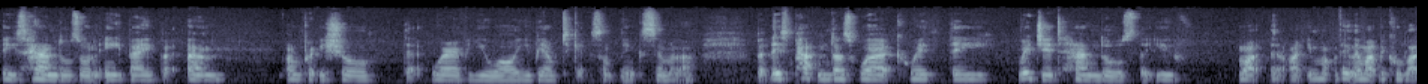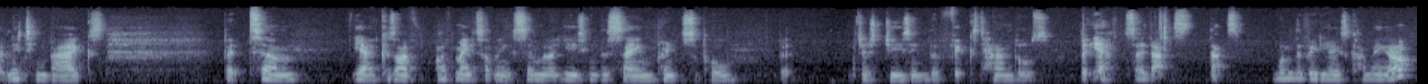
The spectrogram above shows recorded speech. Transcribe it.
these handles on eBay. But um, I'm pretty sure that wherever you are, you'll be able to get something similar. But this pattern does work with the rigid handles that you might, might I think they might be called like knitting bags. But um, yeah, because I've I've made something similar using the same principle, but just using the fixed handles. But yeah, so that's that's one of the videos coming up.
